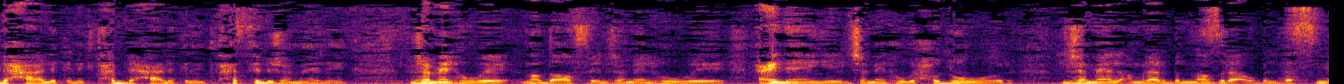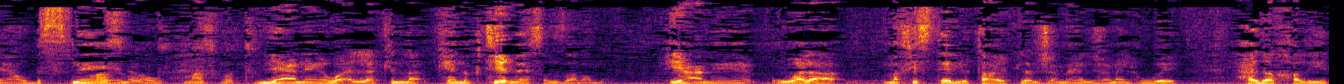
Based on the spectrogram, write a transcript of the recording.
بحالك إنك تحبي حالك إنك تحسي بجمالك. الجمال هو نظافة الجمال هو عناية الجمال هو حضور. الجمال أمرار بالنظرة أو بالبسمة أو بالسنان أو مزبوط مزبوط. يعني والا كنا كانوا كثير ناس انظلموا. يعني ولا ما في ستيريوتايب للجمال. الجمال هو هذا الخليط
